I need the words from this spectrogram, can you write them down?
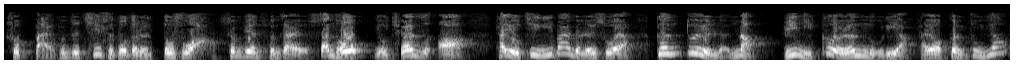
说百分之七十多的人都说啊，身边存在山头有圈子啊，还有近一半的人说呀，跟对人呐，比你个人努力啊还要更重要。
